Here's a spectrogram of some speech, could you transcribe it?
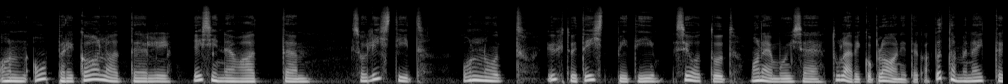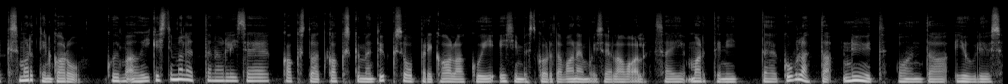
on ooperigaaladel esinevad ähm, solistid olnud üht või teistpidi seotud Vanemuise tulevikuplaanidega. võtame näiteks Martin Karu kui ma õigesti mäletan, oli see kaks tuhat kakskümmend üks ooperigala, kui esimest korda Vanemuise laval sai Martinit kuulata, nüüd on ta Julius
